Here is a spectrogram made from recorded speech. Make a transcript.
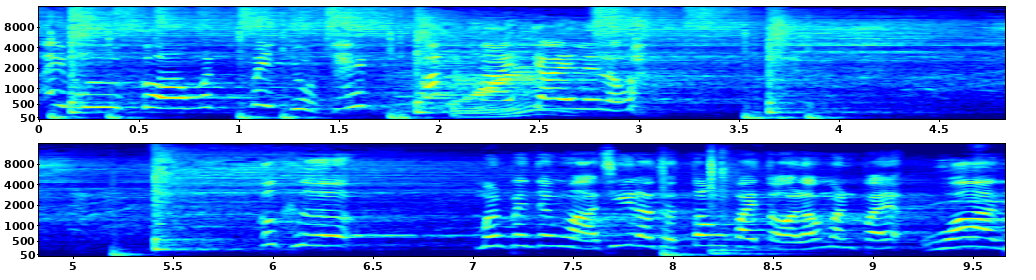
ไอ้มือกลองมันไม่หยุดให้พักหายใจเลยเหรอวะ ก็คือ มันเป็นจังหวะที่เราจะต้องไปต่อแล้วมันไป one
